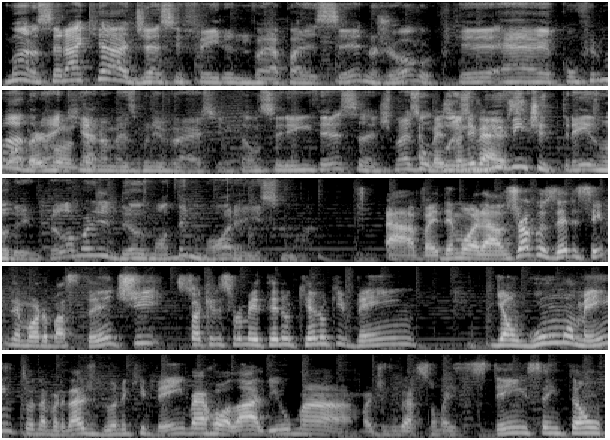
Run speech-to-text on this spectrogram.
Mano, será que a Jessie Faden vai aparecer no jogo? Porque é confirmado, né, que é no mesmo universo, então seria interessante. Mas é o 2023, universo. Rodrigo, pelo amor de Deus, mal demora isso, mano. Ah, vai demorar. Os jogos deles sempre demoram bastante, só que eles prometeram que ano que vem em algum momento, na verdade, do ano que vem, vai rolar ali uma, uma divulgação mais extensa. Então,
